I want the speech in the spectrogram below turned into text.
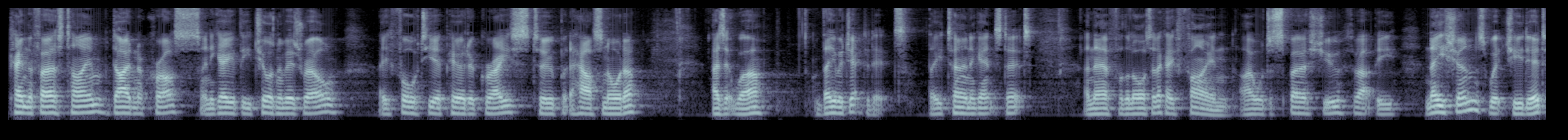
came the first time, died on a cross, and he gave the children of Israel a 40 year period of grace to put the house in order, as it were, they rejected it. They turned against it. And therefore the Lord said, Okay, fine, I will disperse you throughout the nations, which he did.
